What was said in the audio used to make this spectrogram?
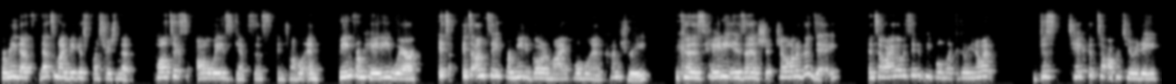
for me, that's that's my biggest frustration that politics always gets us in trouble. And being from Haiti, where it's it's unsafe for me to go to my homeland country because Haiti is a shit show on a good day. And so I always say to people, I'm like, go, you know what? Just take the t- opportunity,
